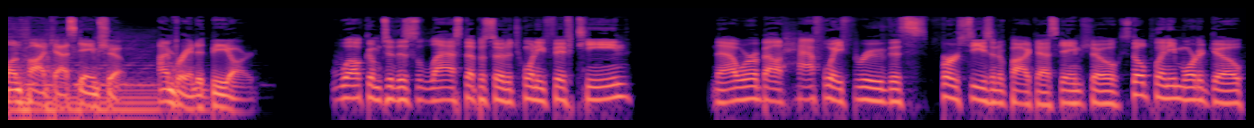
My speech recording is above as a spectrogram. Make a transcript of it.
on Podcast Game Show. I'm Brandon Beard. Welcome to this last episode of 2015. Now we're about halfway through this first season of Podcast Game Show. Still plenty more to go.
